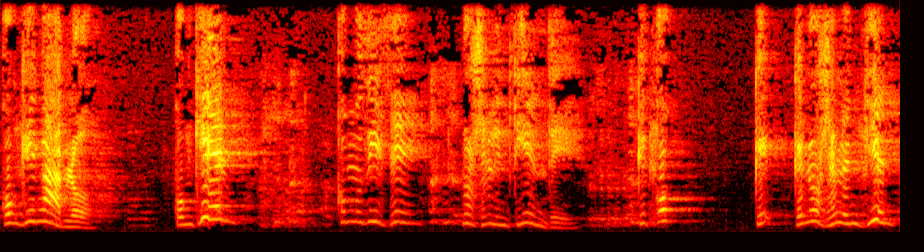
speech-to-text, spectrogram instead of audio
¿Con quién hablo? ¿Con quién? ¿Cómo dice? No se le entiende. ¿Qué, co- que, que no se le entiende?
